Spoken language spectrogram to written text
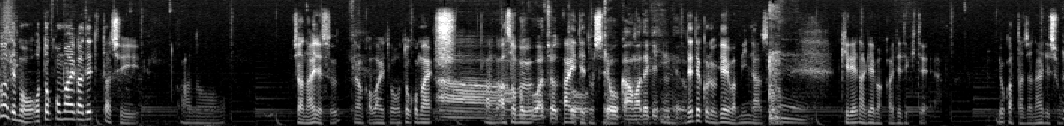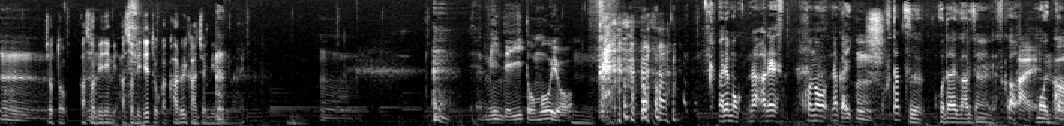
まあでも男前が出てたし、あの、じゃないです？なんか割と男前、あの遊ぶ僕はちょっと相手として。共感はできへんけど、出てくる芸はみんなそのうん。綺麗な芸ばっかり出てきて、よかったんじゃないでしょううか。ん。ちょっと遊びで見、遊びでとか軽い感じで見るにはね。うん。見んでいいと思うよ。う、ん まあ、でもなあれこのなんかうん。2つお題があるじゃないですか、うん。はい。もう1個う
